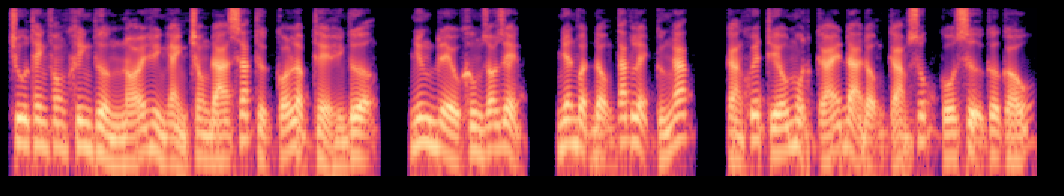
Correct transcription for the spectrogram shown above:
chu thanh phong khinh thường nói hình ảnh trong đá xác thực có lập thể hình tượng, nhưng đều không rõ rệt, nhân vật động tác lệch cứng ngắc, càng khuyết thiếu một cái đả động cảm xúc cố sự cơ cấu.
